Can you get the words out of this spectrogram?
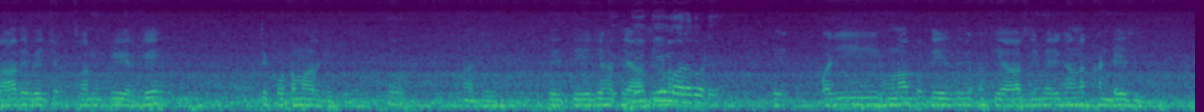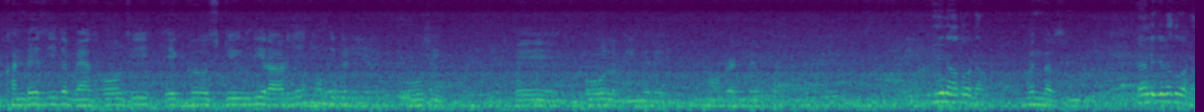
ਰਾਹ ਦੇ ਵਿੱਚ ਸਾਨੂੰ ਘੇਰ ਕੇ ਤੇ ਕੁੱਟਮਾਰ ਕੀਤੀ। ਹਾਂਜੀ ਤੇ ਤੇਜ਼ ਹਥਿਆਰ ਸੀ ਕੀ ਮਾਰਿਆ ਦੇ। ਤੁਹਾਡੇ? ਤੇ ਭਾਜੀ ਉਹਨਾਂ ਤੋਂ ਤੇਜ਼ ਹਥਿਆਰ ਸੀ ਮੇਰੇ ਖਿਆਲ ਨਾਲ ਖੰਡੇ ਸੀ। ਖੰਡੇ ਸੀ ਤੇ ਬੈਸਬਾਲ ਸੀ ਇੱਕ ਸਟੀਲ ਦੀ ਰਾੜ ਜਿਹੀ ਨਹੀਂ ਹੁੰਦੀ ਜਿਹੜੀ ਉਹ ਸੀ। ਤੇ ਉਹ ਲੱਗੀ ਮੇਰੇ ਹੌਂਡ ਦੇ ਉੱਪਰ। ਕੀ ਨਾਂ ਤੁਹਾਡਾ? ਵਿੰਦਰ ਸਿੰਘ। ਪਿੰਡ ਜਿਹੜਾ ਤੁਹਾਡਾ?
